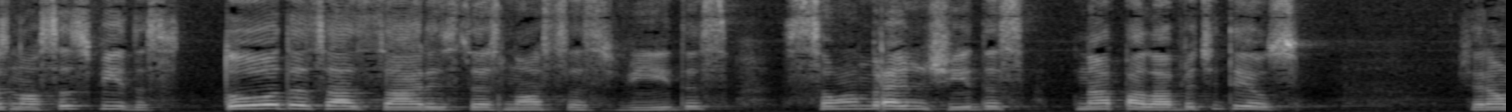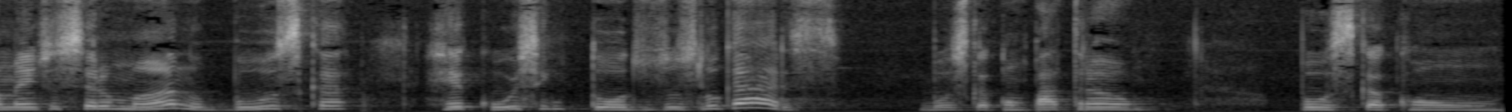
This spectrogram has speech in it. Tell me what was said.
as nossas vidas. Todas as áreas das nossas vidas são abrangidas na palavra de Deus. Geralmente o ser humano busca recurso em todos os lugares. Busca com o patrão, busca com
